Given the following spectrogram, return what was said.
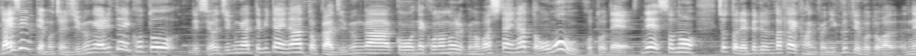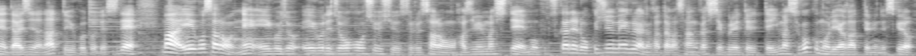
大前提もちろん自分がやりたいことですよ。自分がやってみたいなとか、自分がこうね、この能力伸ばしたいなと思うことで、で、そのちょっとレベルの高い環境に行くということがね、大事だなということです。で、まあ英語サロンね、英語英語で情報収集するサロンを始めまして、もう2日で60名ぐらいの方が参加してくれてて、今すごく盛り上がってるんですけど、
